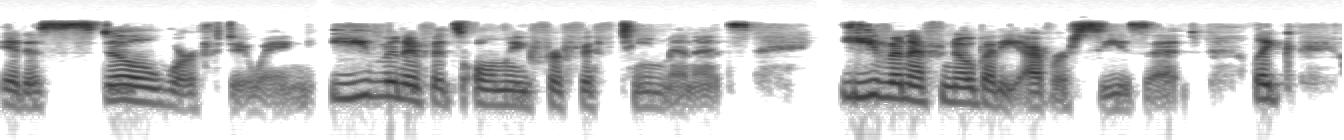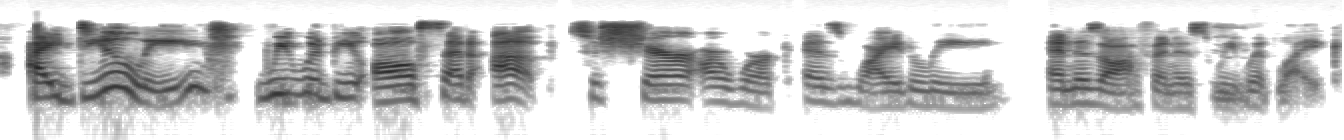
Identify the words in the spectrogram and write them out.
It is still worth doing, even if it's only for 15 minutes, even if nobody ever sees it. Like, ideally, we would be all set up to share our work as widely and as often as we mm, would like.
